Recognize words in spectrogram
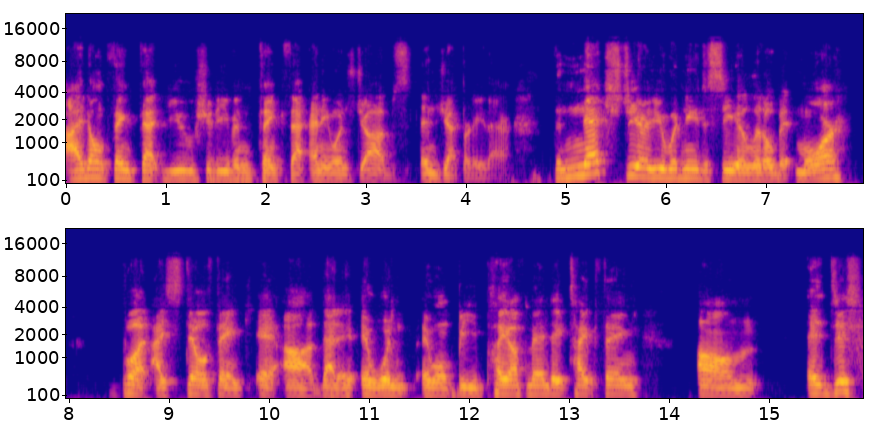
i don't think that you should even think that anyone's job's in jeopardy there. The next year you would need to see a little bit more but i still think it, uh, that it, it wouldn't it won't be playoff mandate type thing. Um it just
